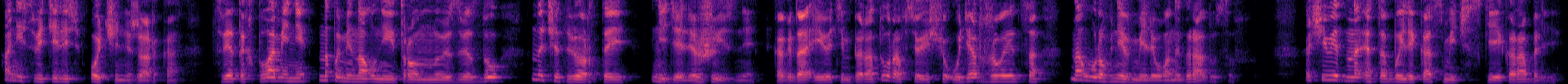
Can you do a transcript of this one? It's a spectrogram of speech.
Они светились очень жарко, Цвет их пламени напоминал нейтронную звезду на четвертой недели жизни, когда ее температура все еще удерживается на уровне в миллионы градусов. Очевидно, это были космические корабли.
